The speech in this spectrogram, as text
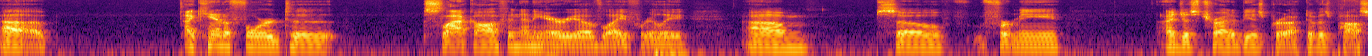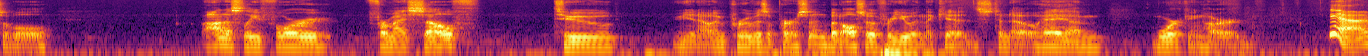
uh, I can't afford to slack off in any area of life really. Um, so for me, I just try to be as productive as possible. Honestly, for for myself to you know improve as a person, but also for you and the kids to know, hey, I'm working hard. Yeah.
